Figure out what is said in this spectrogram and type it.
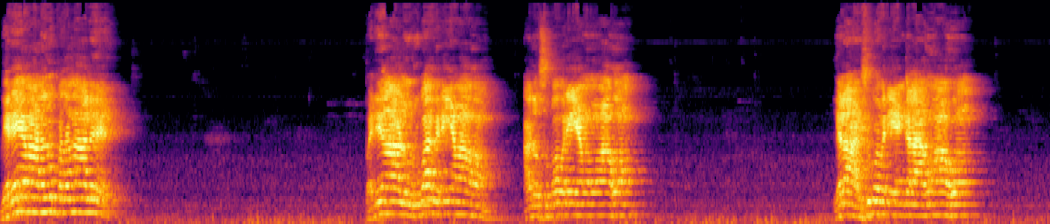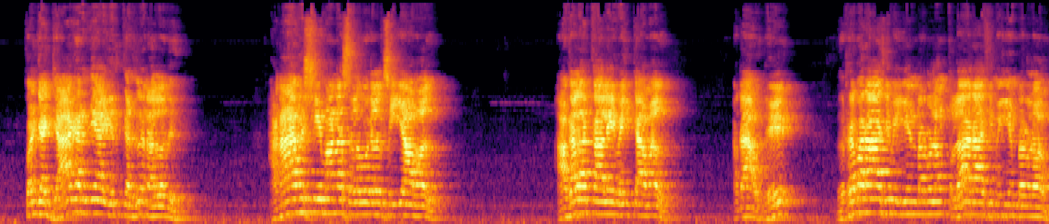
விரயமானது பதினாலு. பதினாலு ரூபாய் விரயமாகும் அது சுபவிரயமும் ஆகும் எல்லா அசுப விரயங்களாகவும் ஆகும் கொஞ்சம் ஜாகிரதையாக இருக்கிறது நல்லது அனாவசியமான செலவுகள் செய்யாமல் அகலக்காலை வைக்காமல் அதாவது ரிஷபராசி மெய்யின்றவர்களும் துளாராசி மெய்யன்பர்களும்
